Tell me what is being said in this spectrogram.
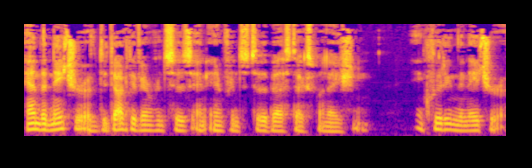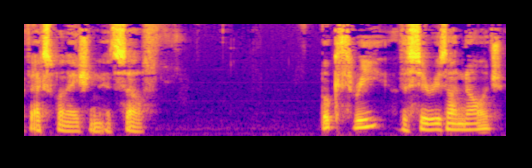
and the nature of deductive inferences and inference to the best explanation, including the nature of explanation itself. Book 3 of the series on knowledge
